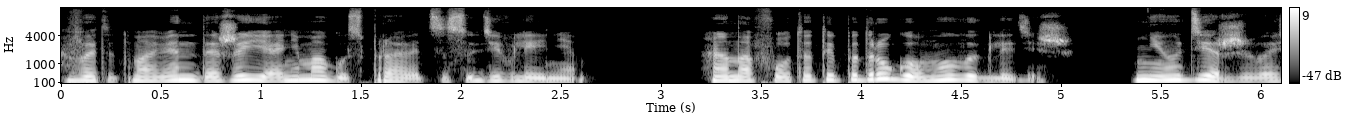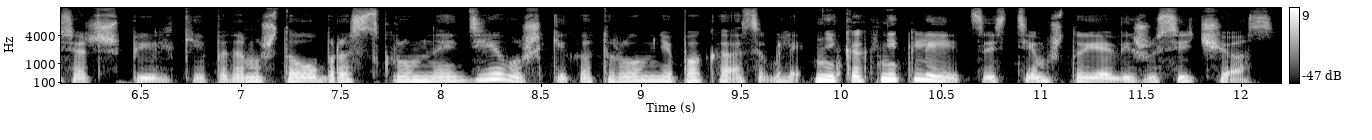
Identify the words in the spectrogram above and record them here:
В этот момент даже я не могу справиться с удивлением. А на фото ты по-другому выглядишь. Не удерживаюсь от шпильки, потому что образ скромной девушки, которую мне показывали, никак не клеится с тем, что я вижу сейчас.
